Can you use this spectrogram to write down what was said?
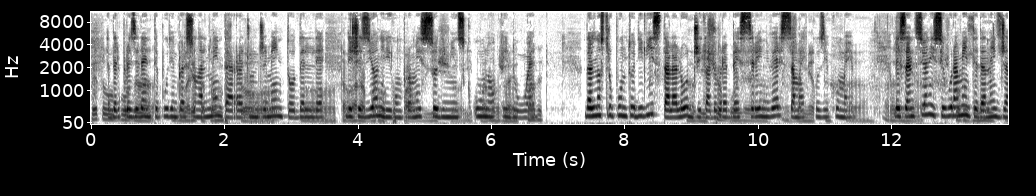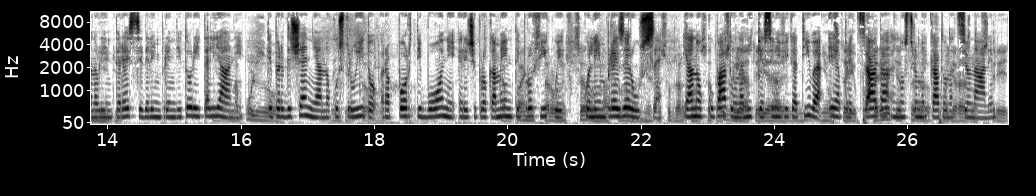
e del presidente Putin personalmente al raggiungimento delle decisioni di compromesso di Minsk 1 e 2. Dal nostro punto di vista la logica dovrebbe essere inversa, ma è così com'è. Le sanzioni sicuramente danneggiano gli interessi degli imprenditori italiani che per decenni hanno costruito rapporti buoni e reciprocamente proficui con le imprese russe e hanno occupato una nicchia significativa e apprezzata al nostro mercato nazionale.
